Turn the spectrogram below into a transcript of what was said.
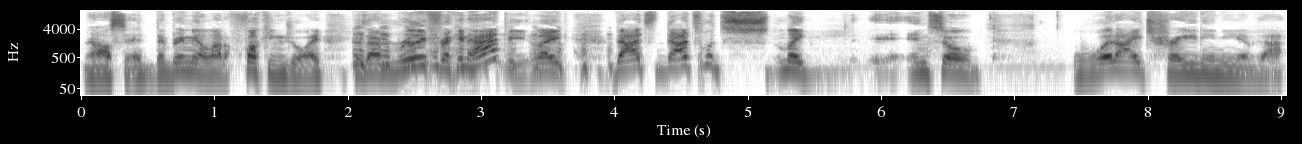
And I'll say it. They bring me a lot of fucking joy because I'm really freaking happy. Like that's that's what's like. And so, would I trade any of that?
